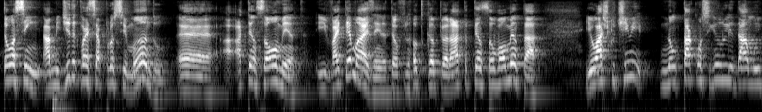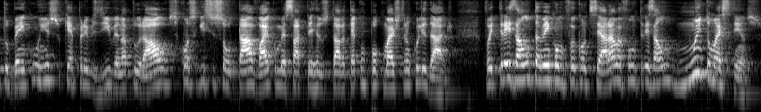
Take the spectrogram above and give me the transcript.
Então, assim, à medida que vai se aproximando, é, a, a tensão aumenta. E vai ter mais ainda. Até o final do campeonato, a tensão vai aumentar. E eu acho que o time não está conseguindo lidar muito bem com isso, que é previsível, é natural. Se conseguir se soltar, vai começar a ter resultado até com um pouco mais de tranquilidade. Foi 3 a 1 também, como foi contra o Ceará, mas foi um 3 a 1 muito mais tenso.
